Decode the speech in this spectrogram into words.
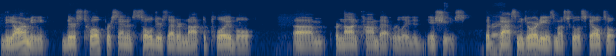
the army, there's 12% of soldiers that are not deployable um, for non-combat related issues. The right. vast majority is musculoskeletal.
